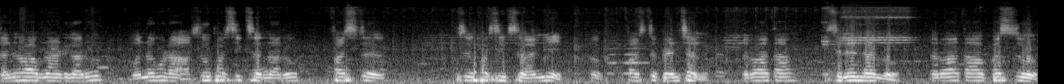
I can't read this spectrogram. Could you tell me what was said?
చంద్రబాబు నాయుడు గారు మొన్న కూడా సూపర్ సిక్స్ అన్నారు. ఫస్ట్ సూపర్ సిక్స్ అన్ని ఫస్ట్ పెన్షన్ తర్వాత సిలిండర్లు. తర్వాత బస్సు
